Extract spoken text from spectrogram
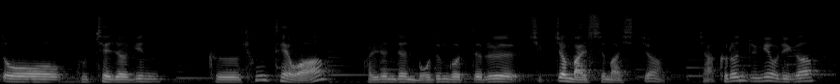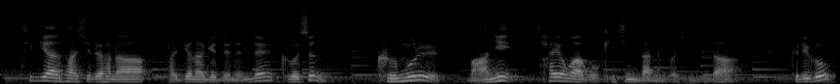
또 구체적인 그 형태와 관련된 모든 것들을 직접 말씀하시죠. 자, 그런 중에 우리가 특이한 사실을 하나 발견하게 되는데 그것은 금을 많이 사용하고 계신다는 것입니다. 그리고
